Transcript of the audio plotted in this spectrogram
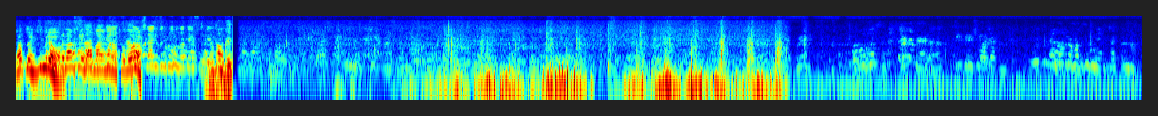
Ne yaptın? Gidin mi o? Selam söyle Allah'a emanet olun. Başlangıcın ruhuna değsin diyor. Tamam. Hakan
